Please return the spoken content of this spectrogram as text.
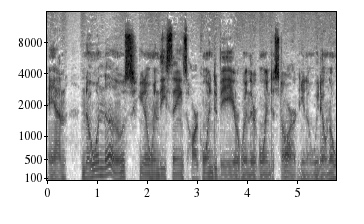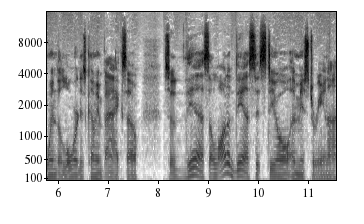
and no one knows, you know, when these things are going to be or when they're going to start. You know, we don't know when the Lord is coming back. So, so this, a lot of this is still a mystery, and I,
